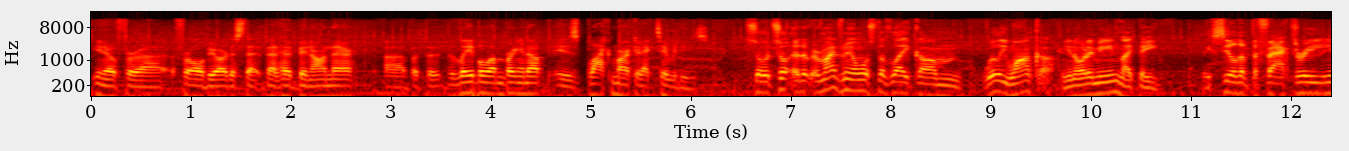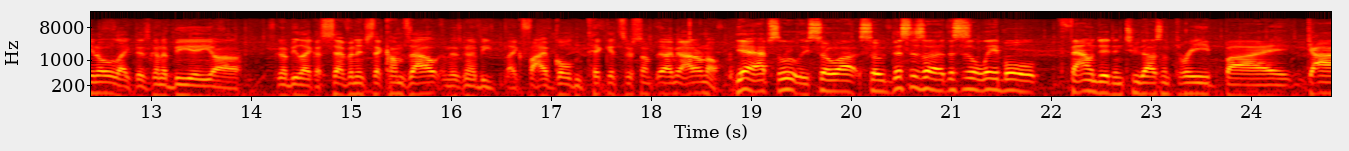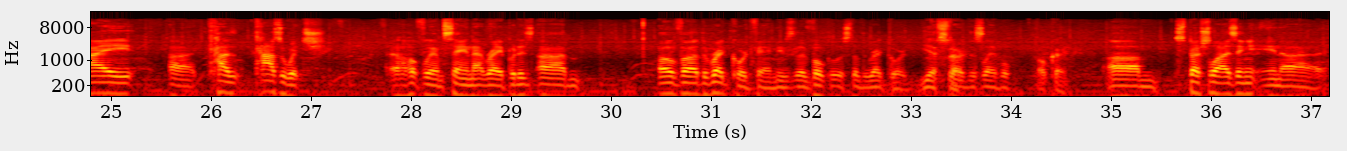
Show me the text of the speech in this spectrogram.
you know, for uh, for all the artists that, that have been on there. Uh, but the, the label I'm bringing up is Black Market Activities. So it's so it reminds me almost of like um Willy Wonka. You know what I mean? Like they they sealed up the factory. You know, like there's gonna be a uh, it's gonna be like a seven inch that comes out, and there's gonna be like five golden tickets or something. I mean, I don't know. Yeah, absolutely. So uh, so this is a this is a label founded in 2003 by Guy uh, Kaz- Kazowicz. Uh, hopefully, I'm saying that right, but it's um, of uh, the Red Chord fame. He was the vocalist of the Red Chord. Yes, sir. started this label. Okay. Specializing in uh,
